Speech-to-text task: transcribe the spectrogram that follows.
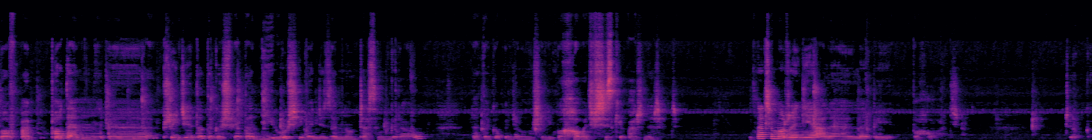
bo w, potem e, przyjdzie do tego świata Diruś i będzie ze mną czasem grał, dlatego będziemy musieli pochować wszystkie ważne rzeczy. Znaczy może nie, ale lepiej pochować. Czekać.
